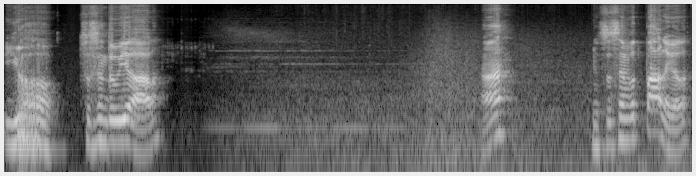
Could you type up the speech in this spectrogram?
Jo, co jsem to udělal? A? Něco jsem odpálil?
